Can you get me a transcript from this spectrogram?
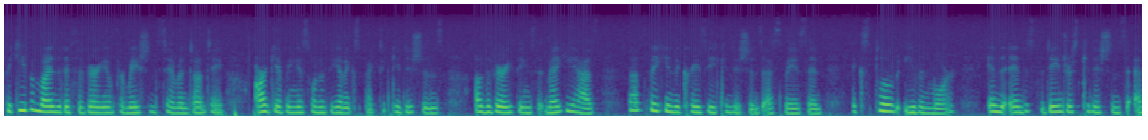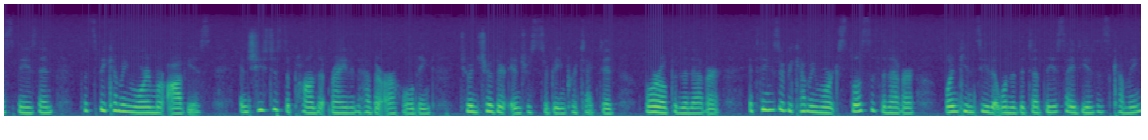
But keep in mind that if the very information Sam and Dante are giving is one of the unexpected conditions of the very things that Maggie has, that's making the crazy conditions Esme is in explode even more. In the end, it's the dangerous conditions that Esme is in that's becoming more and more obvious, and she's just a pawn that Ryan and Heather are holding to ensure their interests are being protected more open than ever. If things are becoming more explosive than ever, one can see that one of the deadliest ideas is coming,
